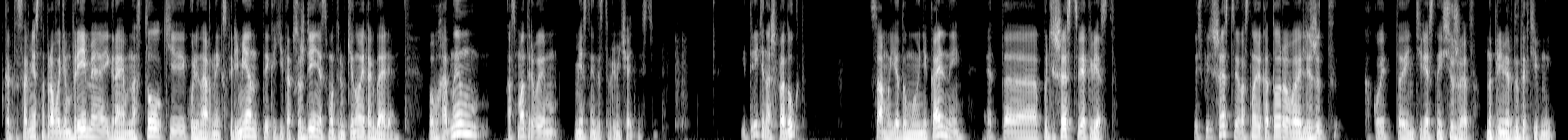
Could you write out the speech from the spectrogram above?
как-то совместно проводим время, играем в настолки, кулинарные эксперименты, какие-то обсуждения, смотрим кино и так далее. По выходным осматриваем местные достопримечательности. И третий наш продукт, самый, я думаю, уникальный, это путешествие квест. То есть путешествие, в основе которого лежит какой-то интересный сюжет, например, детективный.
